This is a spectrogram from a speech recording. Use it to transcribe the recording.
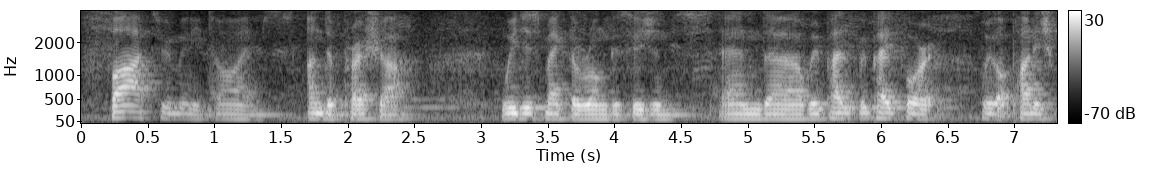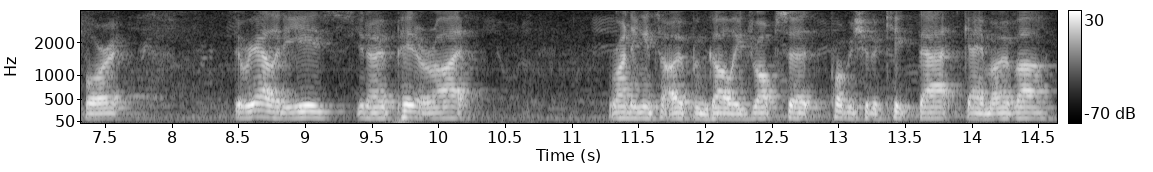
Far too many times under pressure, we just make the wrong decisions, and uh, we paid we paid for it. We got punished for it. The reality is, you know, Peter Wright running into open goal, he drops it. Probably should have kicked that. Game over.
